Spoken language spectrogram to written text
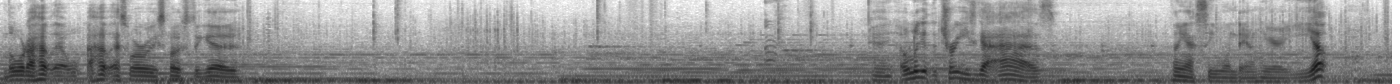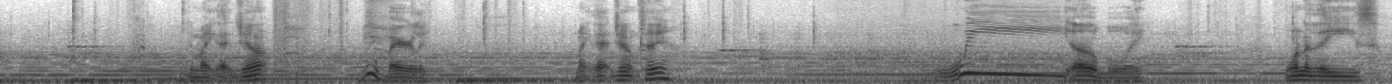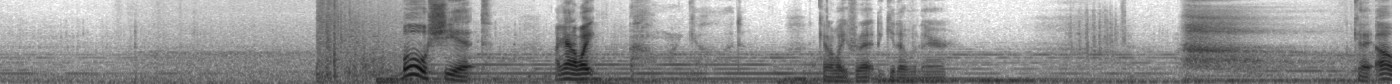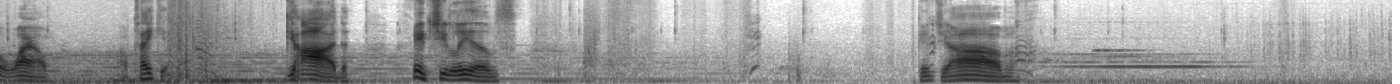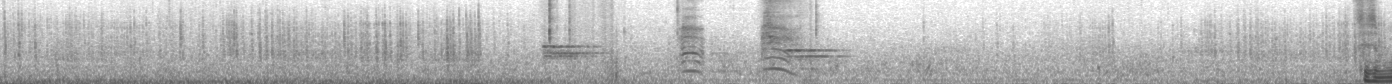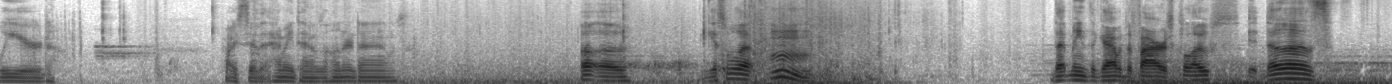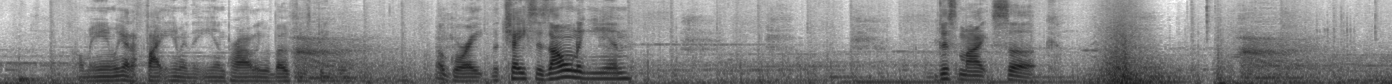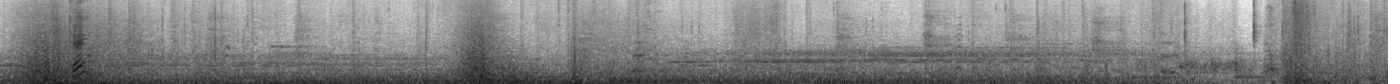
Lord, I hope that I hope that's where we're supposed to go. Okay. Oh, look at the tree. He's got eyes. I think I see one down here. Yep. You can make that jump. Ooh, barely. Make that jump too. Wee! Oh boy. One of these. Bullshit! I gotta wait. Oh my god. Gotta wait for that to get over there. Okay. Oh, wow. I'll take it. God. And she lives. Good job. This is weird. Probably said that how many times? A hundred times. Uh-oh. Guess what? Mmm. That means the guy with the fire is close. It does. Oh man, we gotta fight him at the end probably with both these people. Oh great. The chase is on again. This might suck.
